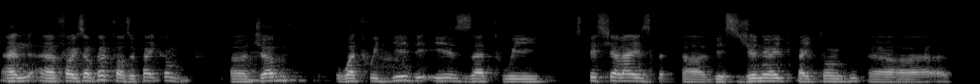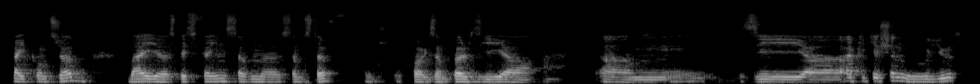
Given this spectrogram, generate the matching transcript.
And uh, for example, for the PyCOMPSs uh, job, what we did is that we specialized uh, this generic Python uh, PyCOMPSs job by uh, specifying some some stuff. For example, the um, the application we will use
